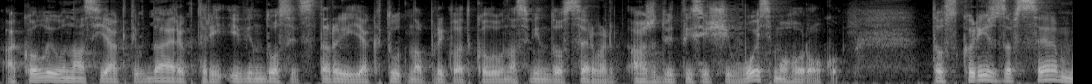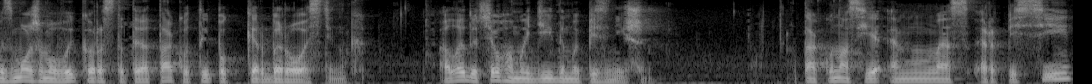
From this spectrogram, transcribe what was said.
А коли у нас є Active Directory і він досить старий, як тут, наприклад, коли у нас Windows Server аж 2008 року, то, скоріш за все, ми зможемо використати атаку типу Kerberoasting. Але до цього ми дійдемо пізніше. Так, у нас є MS RPC.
